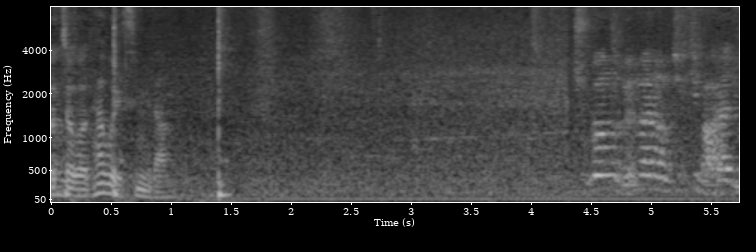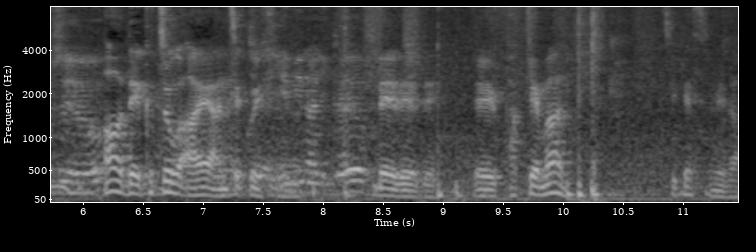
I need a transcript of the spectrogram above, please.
이것저것 하고 있습니다. 주방은 웬만하면 찍지 말아주세요. 아, 네, 그쪽은 아예 안 찍고 제가 있습니다. 예민하니까요. 네네네. 여기 밖에만 찍겠습니다.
